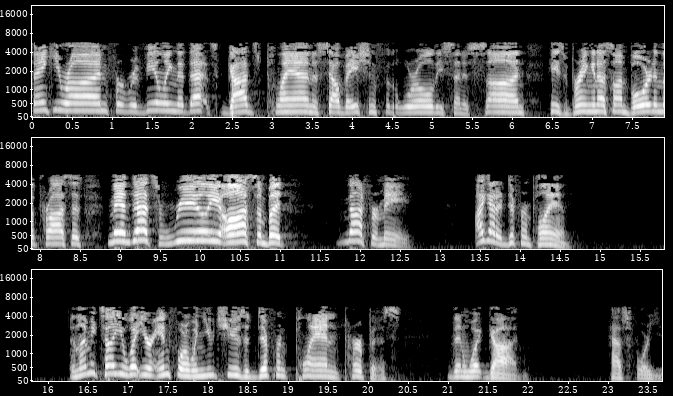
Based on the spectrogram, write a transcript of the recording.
Thank you, Ron, for revealing that that's God's plan of salvation for the world. He sent His Son. He's bringing us on board in the process. Man, that's really awesome, but not for me. I got a different plan. And let me tell you what you're in for when you choose a different plan and purpose than what God has for you.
